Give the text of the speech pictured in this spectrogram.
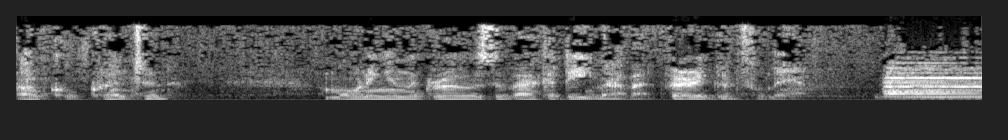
Uncle Quentin. A morning in the groves of Academe, Abbott. Very good for me.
